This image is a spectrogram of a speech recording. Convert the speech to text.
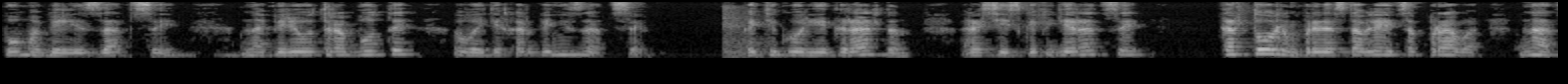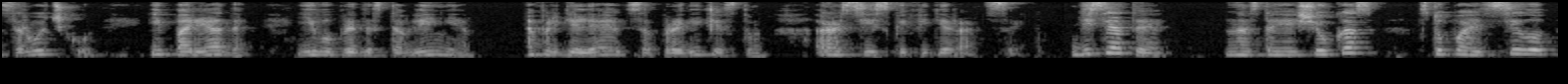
по мобилизации на период работы в этих организациях. Категории граждан Российской Федерации, которым предоставляется право на отсрочку и порядок его предоставления – определяются правительством Российской Федерации. Десятое. Настоящий указ вступает в силу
